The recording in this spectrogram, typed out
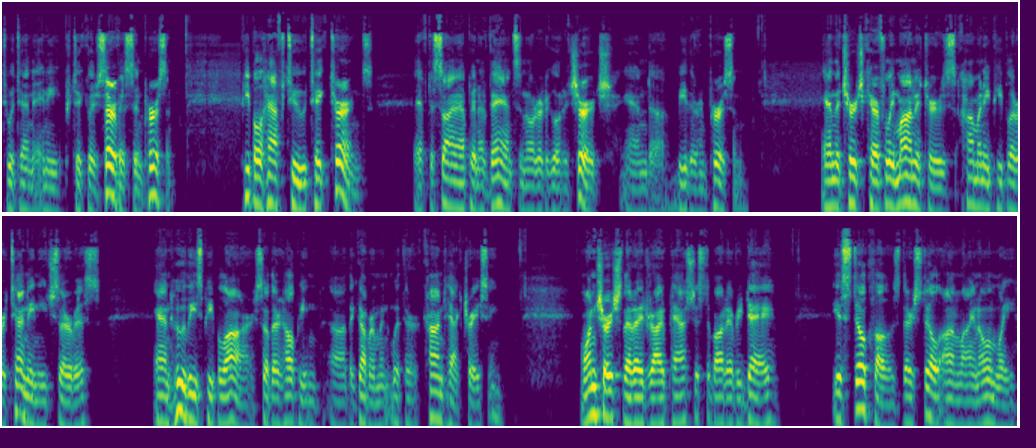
to attend any particular service in person. People have to take turns They have to sign up in advance in order to go to church and uh, be there in person. And the church carefully monitors how many people are attending each service and who these people are. So they're helping uh, the government with their contact tracing. One church that I drive past just about every day is still closed. They're still online only,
